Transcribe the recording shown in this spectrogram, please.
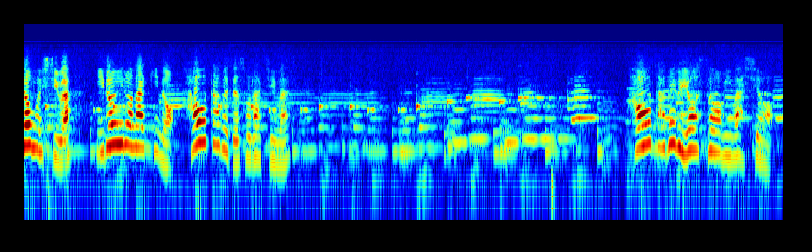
ノムシはいろいろな木の葉を食べて育ちます。葉を食べる様子を見ましょう。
